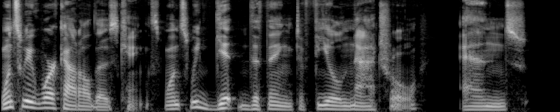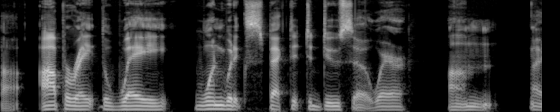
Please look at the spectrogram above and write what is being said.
Once we work out all those kinks, once we get the thing to feel natural and uh, operate the way one would expect it to do so, where, um, I,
